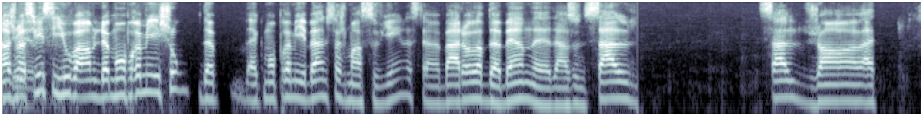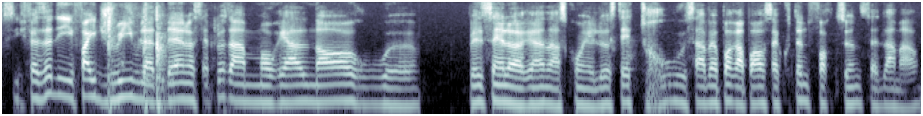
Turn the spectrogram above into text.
non, je me souviens, c'est où, par exemple, le- mon premier show de- avec mon premier band, ça, je m'en souviens. C'était un Battle of the Band euh, dans une salle. Salle, genre. à- ils faisaient des fights juives là-dedans. là, C'était plus dans Montréal-Nord ou euh, Ville-Saint-Laurent, dans ce coin-là. C'était trou. Ça n'avait pas rapport. Ça coûtait une fortune. C'était de la merde.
